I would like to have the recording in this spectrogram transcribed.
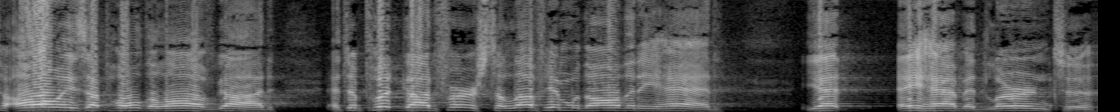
to always uphold the law of God and to put God first, to love him with all that he had. Yet Ahab had learned to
